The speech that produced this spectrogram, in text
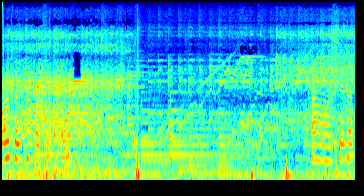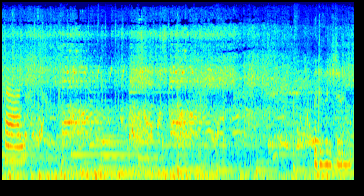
Oh, ich zeig noch Silverkai. Bitte will ich da nicht.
